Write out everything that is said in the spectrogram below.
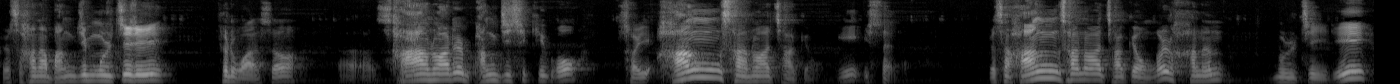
그래서 하나 방지 물질이 들어와서 어, 산화를 방지시키고 소위 항산화 작용이 있어요. 그래서 항산화 작용을 하는 물질이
